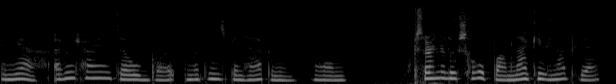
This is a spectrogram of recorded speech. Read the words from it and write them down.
and yeah, I've been trying to, but nothing's been happening. And I'm starting to lose hope. I'm not giving up yet.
